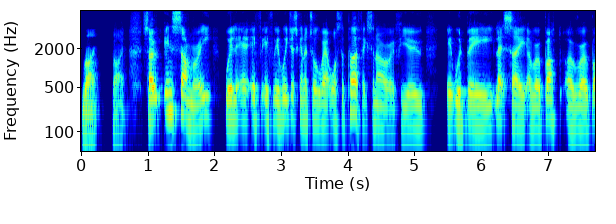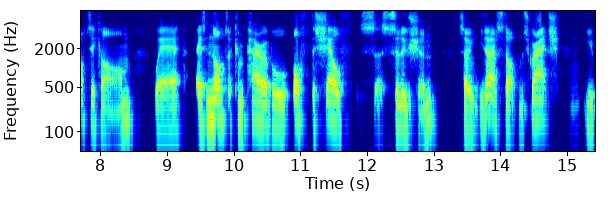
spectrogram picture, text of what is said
Right. Right. So, in summary, we'll, if, if we're just going to talk about what's the perfect scenario for you, it would be, let's say, a robot a robotic arm where there's not a comparable off-the-shelf s- solution. So you don't have to start from scratch. Mhm. You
